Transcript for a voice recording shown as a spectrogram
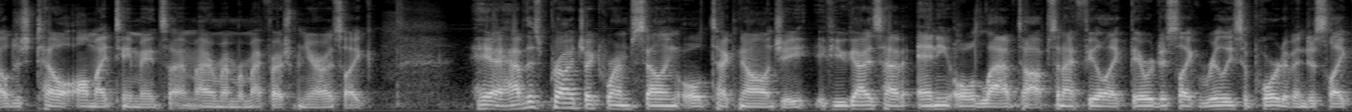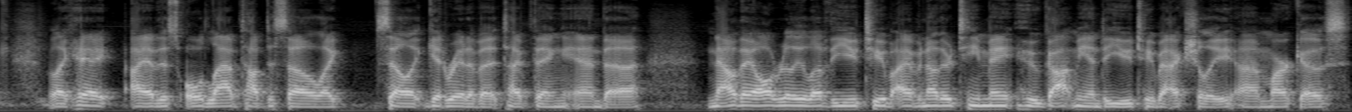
I'll just tell all my teammates. I, I remember my freshman year, I was like hey, I have this project where I'm selling old technology. If you guys have any old laptops, and I feel like they were just like really supportive and just like like, hey, I have this old laptop to sell, like sell it, get rid of it, type thing. And uh, now they all really love the YouTube. I have another teammate who got me into YouTube actually, uh, Marcos.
